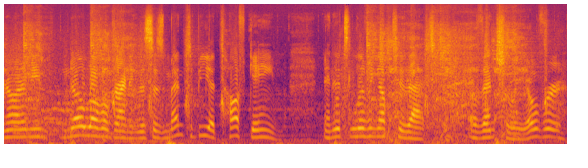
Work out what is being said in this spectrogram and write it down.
You know what I mean? No level grinding. This is meant to be a tough game, and it's living up to that eventually. Over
